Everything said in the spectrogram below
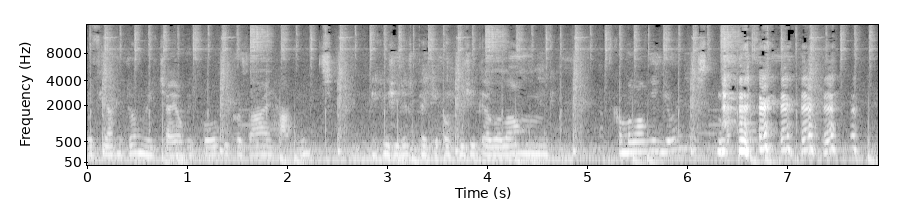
if you haven't done retail before, because I hadn't, because you just pick it up as you go along. Come along and join us.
